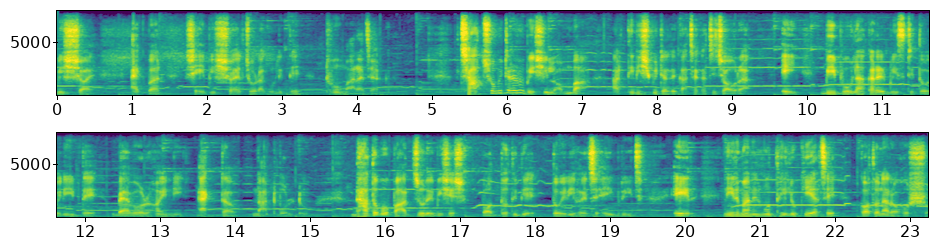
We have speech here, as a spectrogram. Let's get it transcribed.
বিস্ময়। একবার সেই বিস্ময়ের চোরাগুলিতে ঢু মারা যাক। সাতশো মিটারেরও বেশি লম্বা আর তিরিশ মিটারের কাছাকাছি চওড়া এই বিপুল আকারের ব্রিজটি তৈরিতে ব্যবহার হয়নি একটাও নাটবল্টু। ধাতব পাত জুড়ে বিশেষ পদ্ধতি দিয়ে তৈরি হয়েছে এই ব্রিজ। এর নির্মাণের মধ্যেই লুকিয়ে আছে কত না রহস্য।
